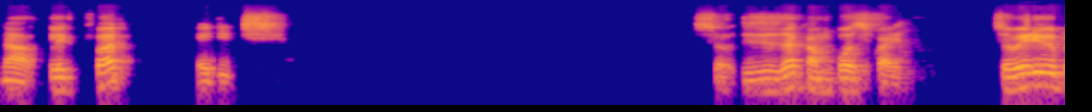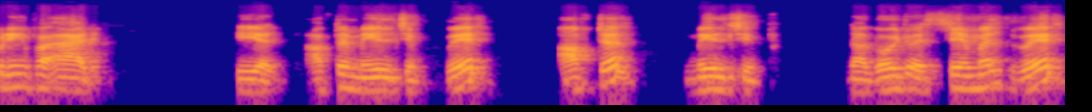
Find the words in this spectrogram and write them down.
Now click for edit. So this is a compose file. So where are you putting for add? Here after MailChimp. Where? After MailChimp. Now go to HTML. Where?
